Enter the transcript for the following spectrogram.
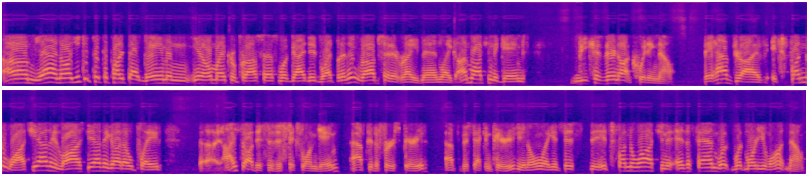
Um, yeah, no, you could pick apart that game and you know microprocess what guy did what, but I think Rob said it right, man. Like I'm watching the games because they're not quitting now. They have drive. It's fun to watch. Yeah, they lost. Yeah, they got outplayed. Uh, I saw this as a six-one game after the first period. After the second period, you know, like it's just it's fun to watch. And as a fan, what what more do you want now?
